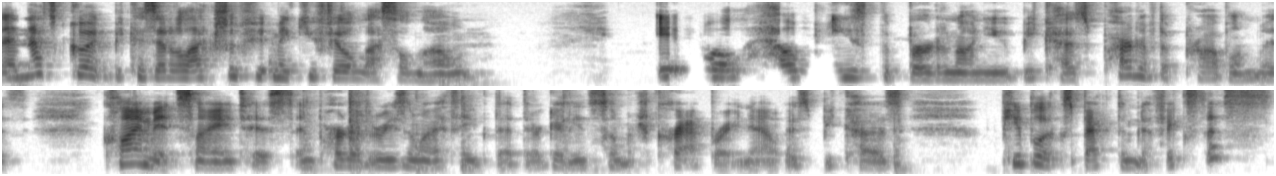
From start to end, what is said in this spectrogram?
and that's good because it'll actually make you feel less alone. It will help ease the burden on you because part of the problem with climate scientists and part of the reason why I think that they're getting so much crap right now is because people expect them to fix this,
